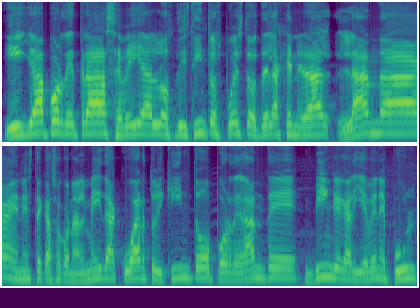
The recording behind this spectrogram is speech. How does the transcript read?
Y ya por detrás se veían los distintos puestos de la general Landa, en este caso con Almeida, cuarto y quinto, por delante Vingegaard y Evenepoel,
